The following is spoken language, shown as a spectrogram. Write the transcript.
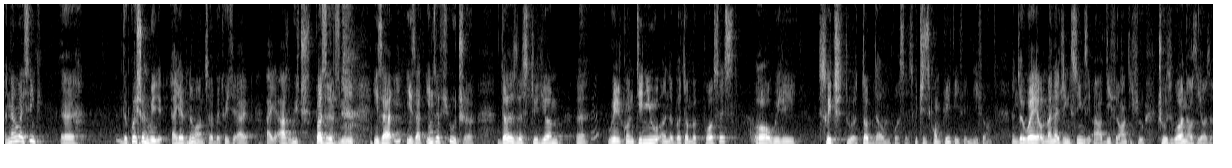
And now I think the question we, I have no answer, but which, I, I ask, which puzzles me is that, is that in the future, does the studium uh, will continue on a bottom-up process or will it switch to a top-down process, which is completely different. And the way of managing things are different if you choose one or the other.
